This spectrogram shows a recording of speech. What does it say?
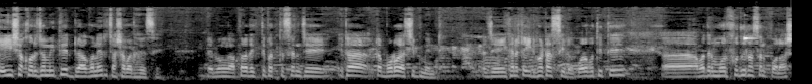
তেইশ একর জমিতে ড্রাগনের চাষাবাদ হয়েছে। এবং আপনারা দেখতে পাচ্তেছেন যে এটা একটা বড় অ্যাচিভমেন্ট যে এখানে একটা ইনভার্টার ছিল। পরবর্তীতে আমাদের মরফুদুল হাসান পলাশ,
